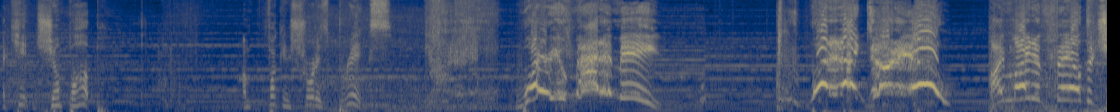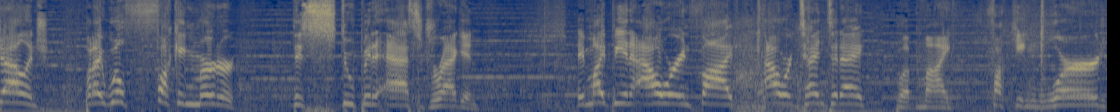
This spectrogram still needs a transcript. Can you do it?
I can't jump up. I'm fucking short as bricks. Why are you mad at me? What did I do to you? I might have failed the challenge, but I will fucking murder this stupid ass dragon. It might be an hour and five, hour 10 today, but my fucking word.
